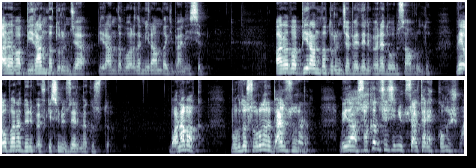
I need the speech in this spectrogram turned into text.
Araba bir anda durunca, bir anda bu arada Miranda gibi hani isim. Araba bir anda durunca bedenim öne doğru savruldu. Ve o bana dönüp öfkesini üzerime kustu. Bana bak, burada soruları ben sorarım. Bir daha sakın sesini yükselterek konuşma.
